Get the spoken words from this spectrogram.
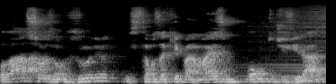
Olá, sou o João Júnior estamos aqui para mais um ponto de virada.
